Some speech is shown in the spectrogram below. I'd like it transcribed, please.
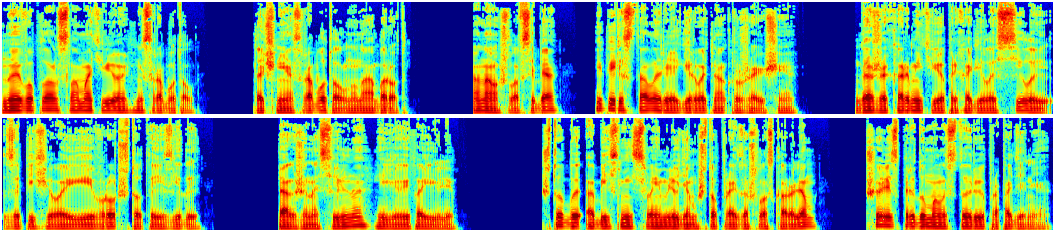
но его план сломать ее не сработал. Точнее, сработал, но наоборот. Она ушла в себя и перестала реагировать на окружающее. Даже кормить ее приходилось силой, запихивая ей в рот что-то из еды. Так же насильно ее и поили. Чтобы объяснить своим людям, что произошло с королем, Шелест придумал историю пропадения.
